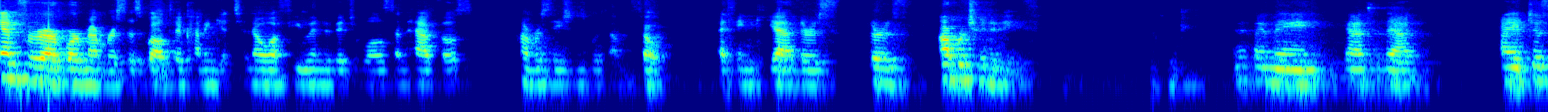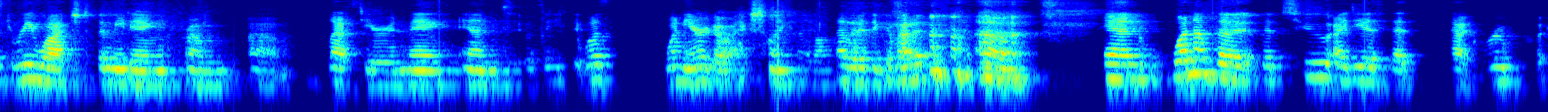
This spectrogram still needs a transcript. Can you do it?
and for our board members as well, to kind of get to know a few individuals and have those conversations with them. So I think, yeah, there's, there's opportunities. If I may add to that, I just rewatched the meeting from um, last year in May, and it was, it was one year ago, actually, now that I think about it. Um, And one of the, the two ideas that that group put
